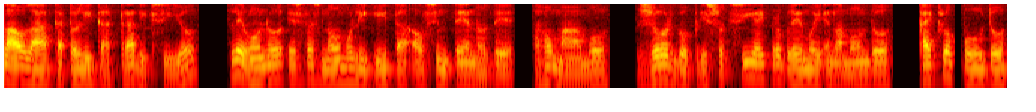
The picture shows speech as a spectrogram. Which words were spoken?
Lau la catolica tradizio, Leono estas nomo ligita al sinteno de homamo, zorgo pri sociai problemoi en la mondo cae clopodo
